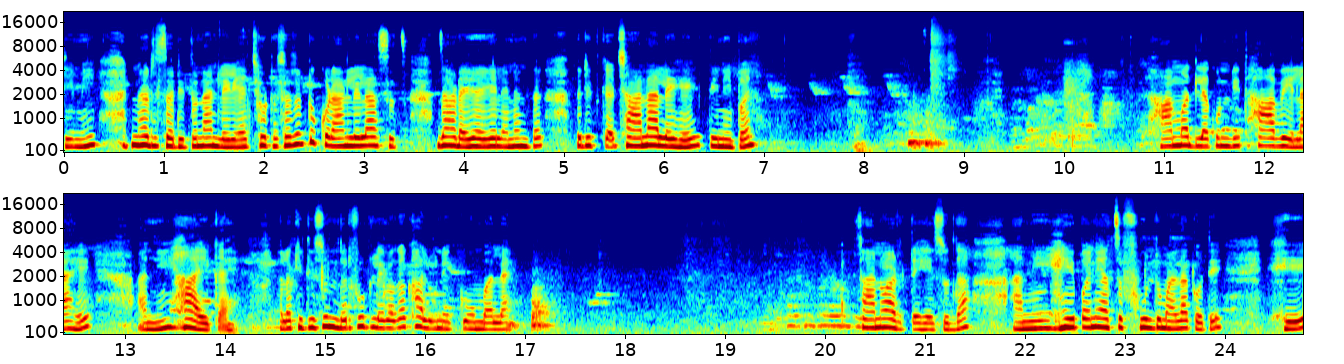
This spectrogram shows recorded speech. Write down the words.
ती मी नर्सरीतून आणलेली आहे छोटंसं तुकडा आणलेला असंच. झाडं या गेल्यानंतर तर इतकं छान आले हे तिन्ही पण. हा मधल्या कुंडीत हा वेल आहे आणि हा एक आहे. त्याला किती सुंदर फुटले बघा खालून एक कोंब आलाय छान वाटते हे सुद्धा. आणि हे पण याचं फूल तुम्हाला दाखवते. हे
